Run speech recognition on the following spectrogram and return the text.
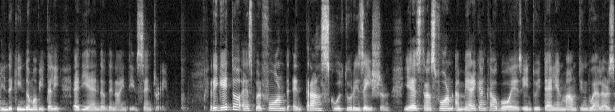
in the Kingdom of Italy at the end of the 19th century? Righetto has performed a transculturization. He has transformed American cowboys into Italian mountain dwellers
